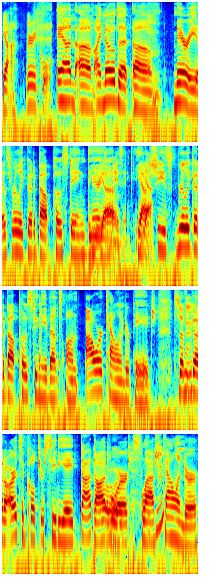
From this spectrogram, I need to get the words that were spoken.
Yeah. Very cool. And um, I know that um, Mary is really good about posting the. Mary's um, amazing. Yeah, Yeah. she's really good about posting the events on our calendar page. So if Mm-hmm. you go to artsandculturecda.org slash Mm-hmm. calendar,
